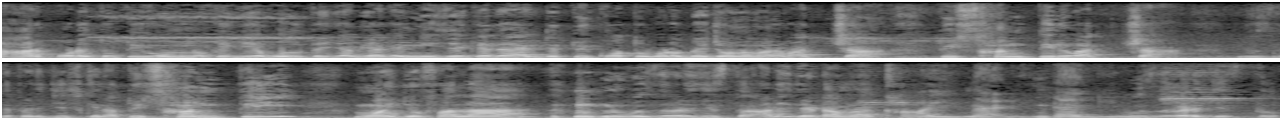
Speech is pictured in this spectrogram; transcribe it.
তারপরে তো তুই অন্যকে গিয়ে বলতে যাবি, আগে নিজেকে দেখ যে তুই কত বড় বেজনমার বাচ্চা, তুই শান্তির বাচ্চা। বুঝতে পেরেছিস কিনা? তুই শান্তি, ময়জফালা, বুঝতে পেরেছিস তো? আরে, যেটা আমরা খাই, ম্যাগি ম্যাগি, বুঝতে পেরেছিস তো?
